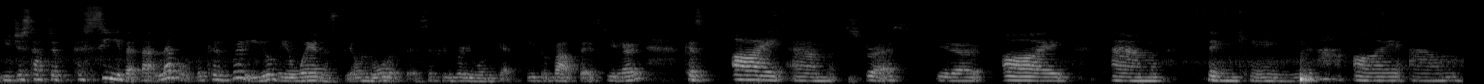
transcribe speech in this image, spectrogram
You just have to perceive at that level because really you're the awareness beyond all of this if we really want to get deep about this, you know? Because I am stressed, you know, I am thinking, I am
